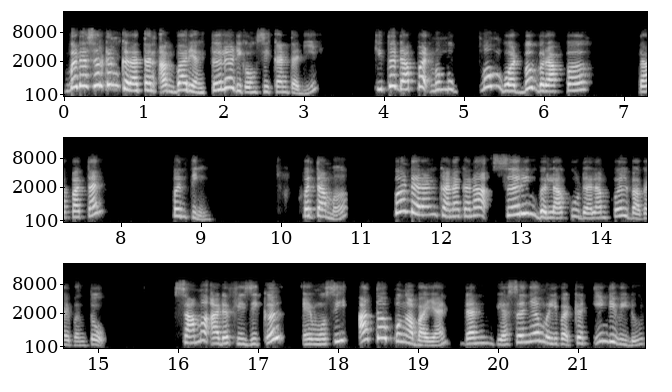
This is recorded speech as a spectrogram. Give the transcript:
Berdasarkan keratan akhbar yang telah dikongsikan tadi, kita dapat membuat beberapa dapatan penting. Pertama, penderaan kanak-kanak sering berlaku dalam pelbagai bentuk. Sama ada fizikal, emosi atau pengabaian dan biasanya melibatkan individu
